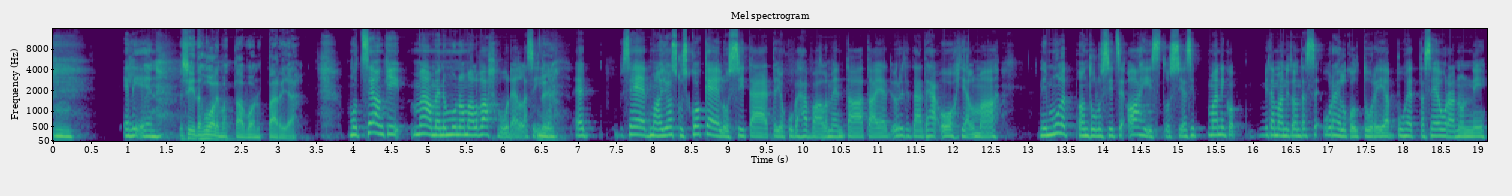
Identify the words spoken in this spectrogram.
Mm. Eli en. Ja siitä huolimatta on voinut pärjää. Mutta se onkin, mä oon mennyt mun omalla vahvuudella siinä. Niin. Et se, että mä oon joskus kokeillut sitä, että joku vähän valmentaa tai että yritetään tehdä ohjelmaa, niin mulle on tullut siitä se ahistus. Ja sit mä niinku, mitä mä nyt on tässä urheilukulttuuria ja puhetta seurannut, niin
